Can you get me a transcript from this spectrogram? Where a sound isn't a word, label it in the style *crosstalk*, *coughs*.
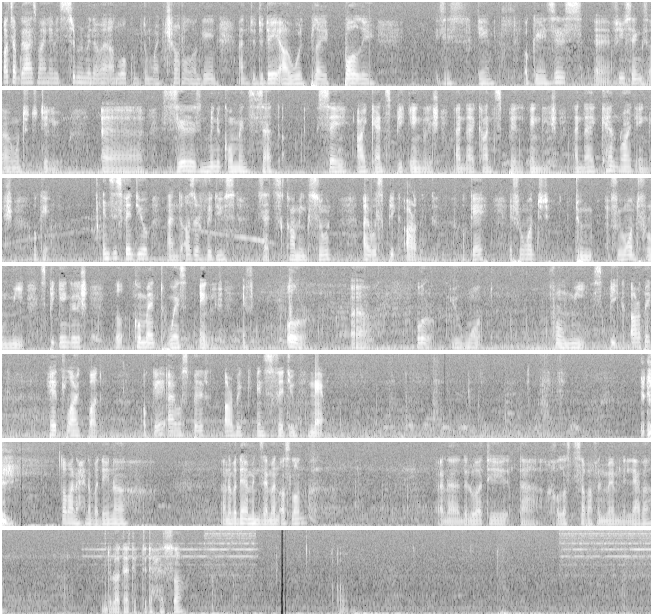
What's up guys, my name is Super Minima and welcome to my channel again and today I will play Poly this game. Okay, there's a few things I wanted to tell you. Uh, there is many comments that say I can't speak English and I can't spell English and I can write English. Okay, in this video and other videos that's coming soon, I will speak Arabic. Okay, if you want to, if you want from me speak English, l- comment with English. If or uh, or you want from me speak Arabic, hit like button. Okay, I will speak Arabic in this video now. *coughs* طبعا احنا بدينا انا بديها من زمان اصلا أنا دلوقتي بتاع خلصت سبعة في المية من اللعبة. دلوقتي هتبتدي حصة.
